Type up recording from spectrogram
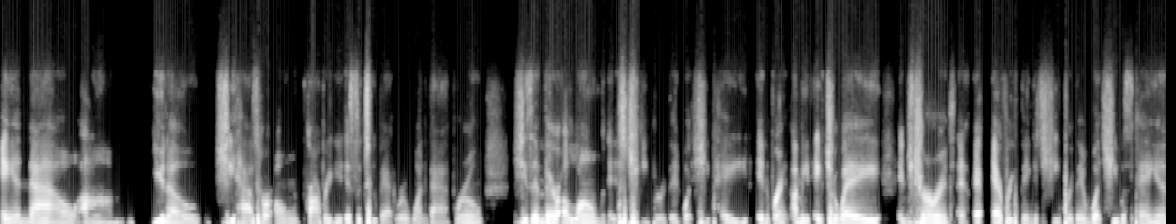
and now um, you know she has her own property. It's a two bedroom one bathroom. She's in there alone and it's cheaper than what she paid in rent. I mean hoa insurance everything is cheaper than what she was paying.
